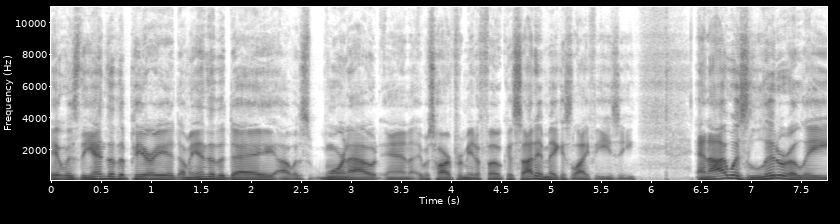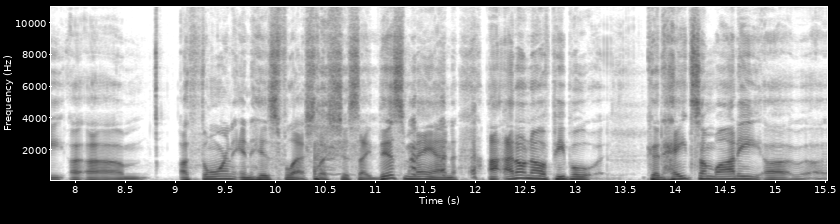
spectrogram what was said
it was the end of the period. I mean, end of the day. I was worn out, and it was hard for me to focus. So I didn't make his life easy, and I was literally. Uh, um, a thorn in his flesh, let's just say. This man, I, I don't know if people could hate somebody uh,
